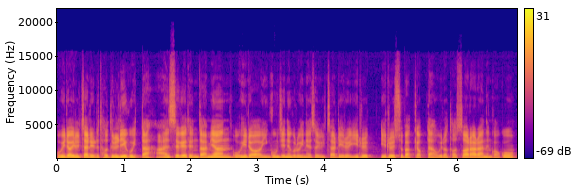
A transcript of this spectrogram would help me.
오히려 일자리를 더 늘리고 있다. 안 쓰게 된다면 오히려 인공지능으로 인해서 일자리를 잃을, 잃을 수밖에 없다. 오히려 더 써라라는 거고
